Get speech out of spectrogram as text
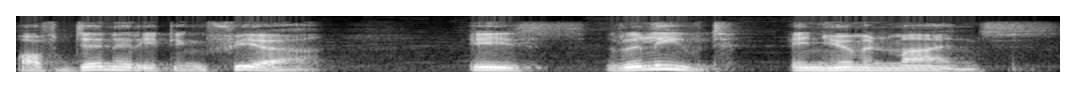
of generating fear is relieved in human minds,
